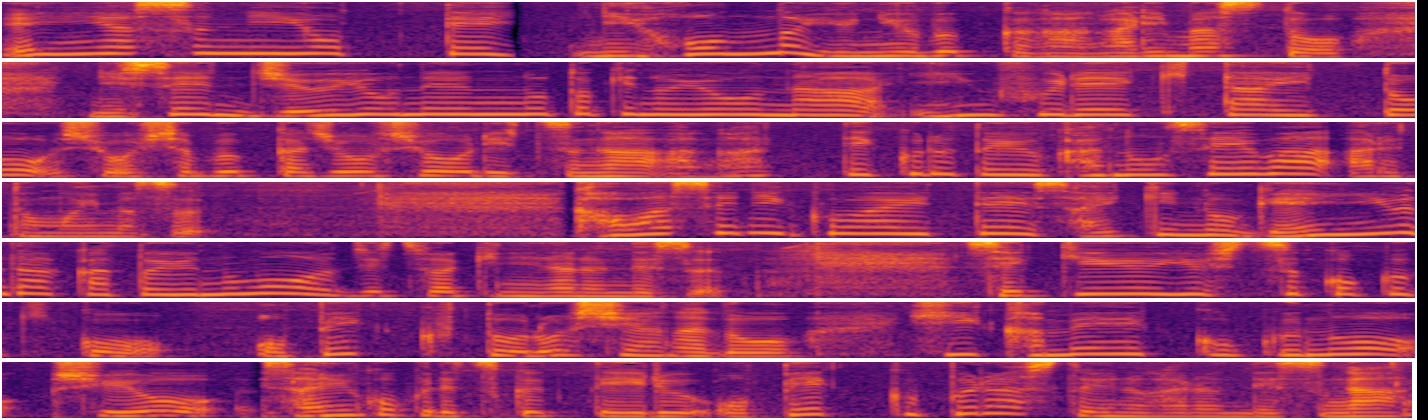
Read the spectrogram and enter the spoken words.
円安によって日本の輸入物価が上がりますと2014年の時のようなインフレ期待と消費者物価上昇率が上がってくるという可能性はあると思います。為替に加えて最近の原油高というのも実は気になるんです。石油輸出国機構 OPEC とロシアなど非加盟国の主要産油国で作っている OPEC プラスというのがあるんですが、はい、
